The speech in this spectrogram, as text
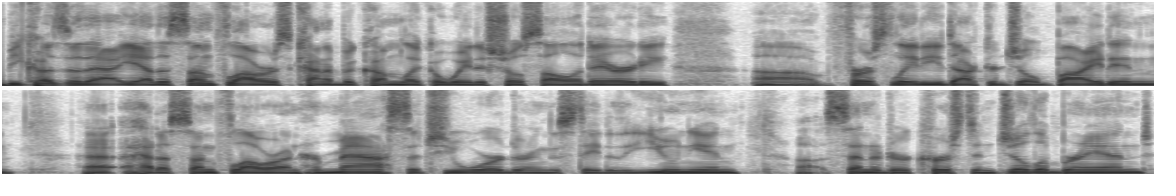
because of that, yeah, the sunflowers kind of become like a way to show solidarity. Uh, First Lady Dr. Jill Biden ha- had a sunflower on her mask that she wore during the State of the Union. Uh, Senator Kirsten Gillibrand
